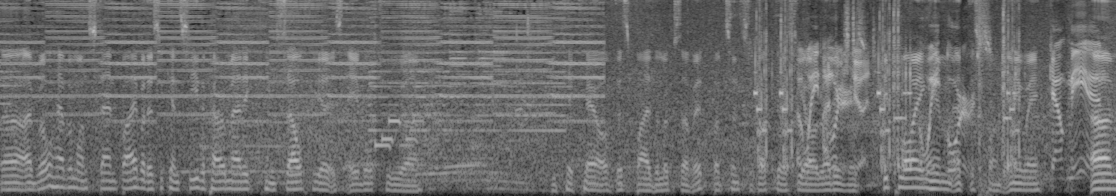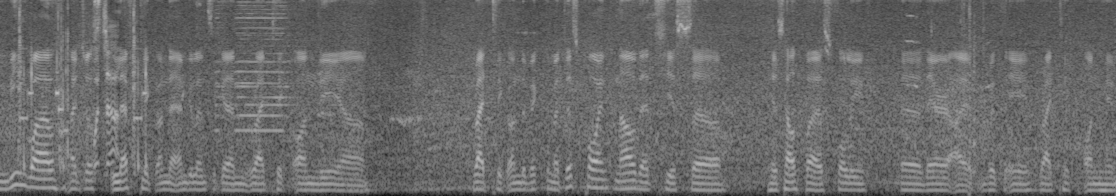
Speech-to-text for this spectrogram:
Uh, I will have him on standby, but as you can see, the paramedic himself here is able to, uh, to take care of this by the looks of it. But since the doctor is here Await already, orders, deploying Await him at this point anyway. Count me in. Um, meanwhile, I just left click on the ambulance again, right click on the uh, right click on the victim. At this point, now that his uh, his health bar is fully uh, there, I with a right click on him,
